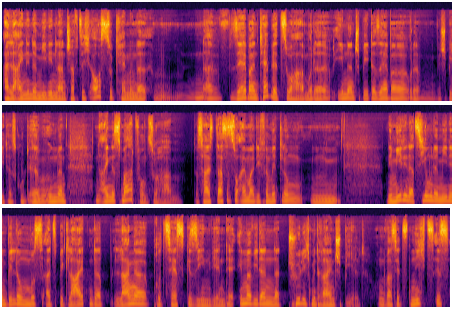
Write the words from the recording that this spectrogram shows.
allein in der Medienlandschaft sich auszukennen und da, selber ein Tablet zu haben oder eben dann später selber oder später ist gut, äh, irgendwann ein eigenes Smartphone zu haben. Das heißt, das ist so einmal die Vermittlung. Hm, eine Medienerziehung oder Medienbildung muss als begleitender langer Prozess gesehen werden, der immer wieder natürlich mit reinspielt. Und was jetzt nichts ist,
